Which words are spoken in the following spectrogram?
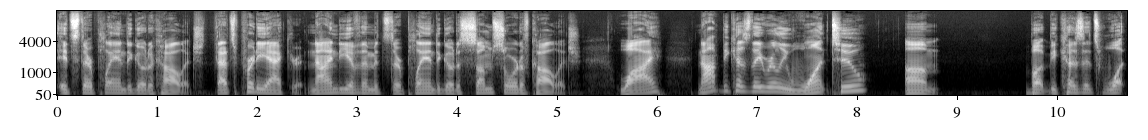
it's their plan to go to college. That's pretty accurate. 90 of them it's their plan to go to some sort of college. Why? Not because they really want to, um but because it's what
